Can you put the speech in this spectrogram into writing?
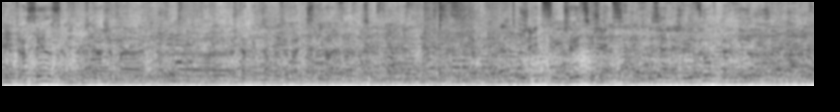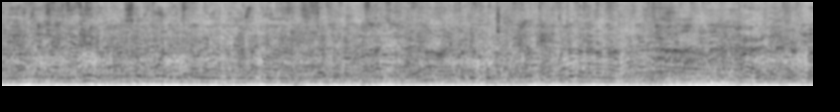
э, экстрасенсов, ну, скажем, э, э, как это там назывались, Жрецы. Жрецы, да. Специально жрецов кормили. И они через неделю эту многотонную штуку встать на эту верхушку. Вот это, наверное, правильный как бы,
